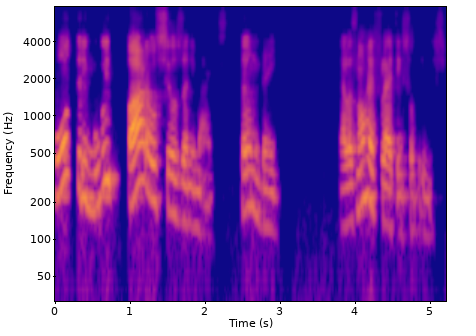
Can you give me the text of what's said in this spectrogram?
contribui para os seus animais também. Elas não refletem sobre isso.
